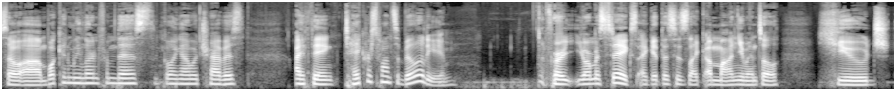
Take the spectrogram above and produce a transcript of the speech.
So, um, what can we learn from this going on with Travis? I think take responsibility for your mistakes. I get this is like a monumental, huge,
